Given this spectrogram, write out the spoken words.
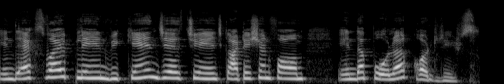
in the xy plane we can just change Cartesian form in the polar coordinates.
